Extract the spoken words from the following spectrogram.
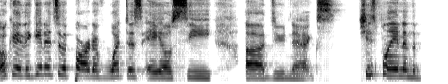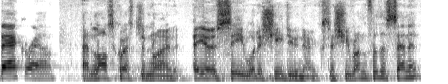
Okay, they get into the part of what does AOC uh, do next? She's playing in the background. And last question, Ryan. AOC, what does she do next? Does she run for the Senate?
